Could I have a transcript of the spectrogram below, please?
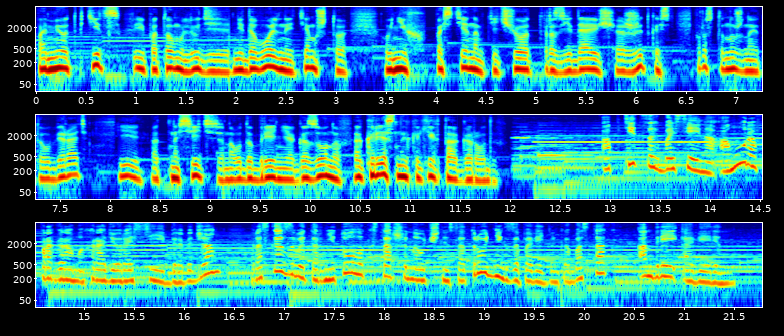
помет птиц, и потом люди недовольны тем, что у них по стенам течет разъедающая жидкость. Просто нужно это убирать и относить на удобрение газонов окрестных каких-то огородов. О птицах бассейна Амура в программах Радио России Биробиджан рассказывает орнитолог, старший научный сотрудник заповедника Бастак Андрей Аверин.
